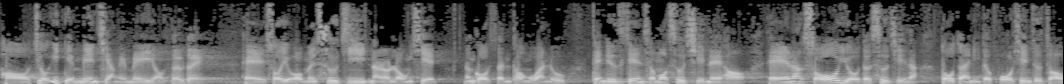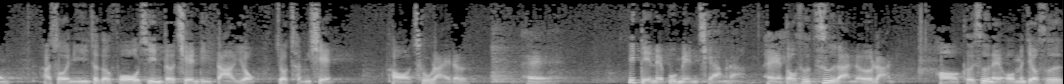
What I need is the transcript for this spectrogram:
哦，就一点勉强也没有，对不对？哎，所以我们司机拿到龙现，能够神通万物，天地之间什么事情呢？哈，哎，那所有的事情啊，都在你的佛性之中啊，所以你这个佛性的前提大用就呈现哦出来了，哎，一点也不勉强了，哎，都是自然而然。哦。可是呢，我们就是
